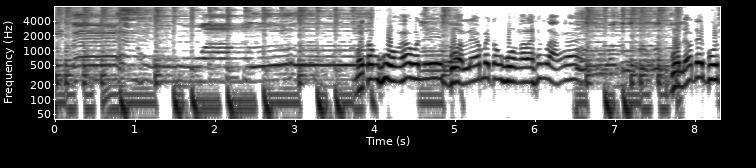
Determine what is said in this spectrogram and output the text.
ี้แฟนห่วงเออไม่ต้องห่วงฮะวันนี้บวชแล้วไม่ต้องห่วงอะไรข้างหลังอะบวชแล้วได้บุญ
